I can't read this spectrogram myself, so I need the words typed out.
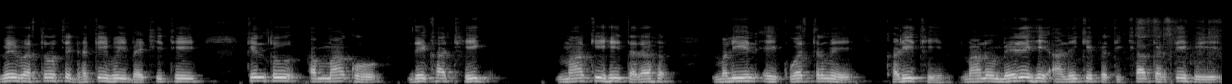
वे वस्त्रों से ढकी हुई बैठी थी, किंतु अब माँ को देखा ठीक माँ की ही तरह मलिन एक वस्त्र में खड़ी थी। मानो मेरे ही आने की प्रतीक्षा करती हुई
